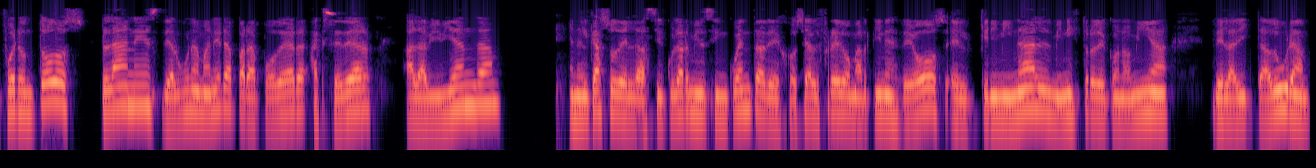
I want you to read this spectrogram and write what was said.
Fueron todos planes de alguna manera para poder acceder a la vivienda en el caso de la circular 1050 de José Alfredo Martínez de Oz, el criminal ministro de Economía de la dictadura,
